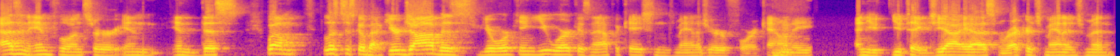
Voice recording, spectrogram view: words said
as an influencer in, in this, well, let's just go back. Your job is you're working, you work as an applications manager for a county mm-hmm. and you, you take GIS and records management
